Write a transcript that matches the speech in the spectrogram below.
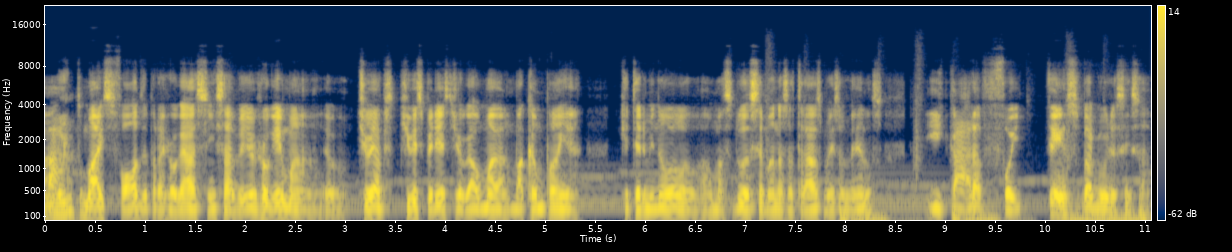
Ah. muito mais foda pra jogar, assim, sabe? Eu joguei uma. Eu tive a, tive a experiência de jogar uma, uma campanha que terminou há umas duas semanas atrás, mais ou menos. E, cara, foi tenso o bagulho, assim, sabe?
